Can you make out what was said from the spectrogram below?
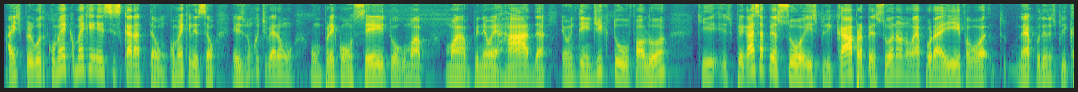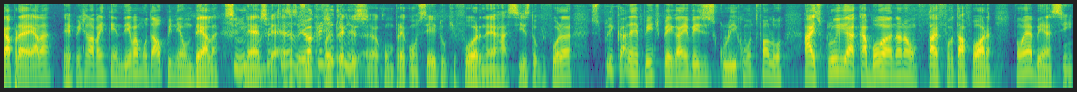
a gente pergunta como é, como é que esses caras estão, como é que eles são? Eles nunca tiveram um, um preconceito, alguma uma opinião errada. Eu entendi que tu falou que pegar essa pessoa e explicar pra pessoa, não, não é por aí, né, podendo explicar pra ela, de repente ela vai entender, vai mudar a opinião dela, Sim, né, com essa pessoa que foi preco- nisso. eh, com preconceito, o que for, né, racista, o que for, explicar, de repente pegar em vez de excluir, como tu falou. Ah, exclui, acabou, não, não, tá, tá fora. Não é bem assim.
